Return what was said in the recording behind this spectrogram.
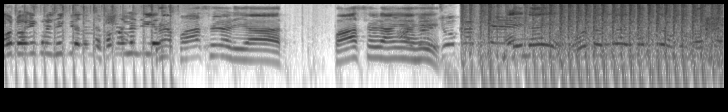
ઓટો નીકળ નીકળ્યો તમને ખબર નથી પાછળ યાર પાછળ અહીંયા હે. નહીં નહીં ઓટો રિવાઈવ કરજો તો બંદા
